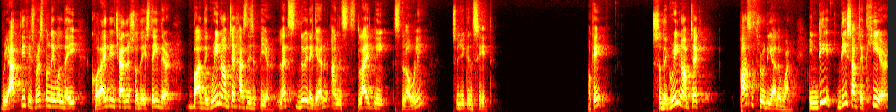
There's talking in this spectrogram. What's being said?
reactive, it's respondable, they collide each other, so they stay there. But the green object has disappeared. Let's do it again, and slightly slowly, so you can see it. Okay? So the green object passes through the other one. Indeed, this object here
